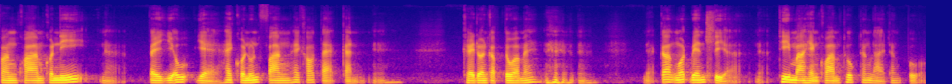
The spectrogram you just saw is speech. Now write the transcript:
ฟังความคนนี้นะไปเย้ยแย่ให้คนนู้นฟังให้เขาแตกกันนะเคยโดนกับตัวไหมเนี่ยก็งดเว้นเสียนะที่มาแห่งความทุกข์ทั้งหลายทั้งปวง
